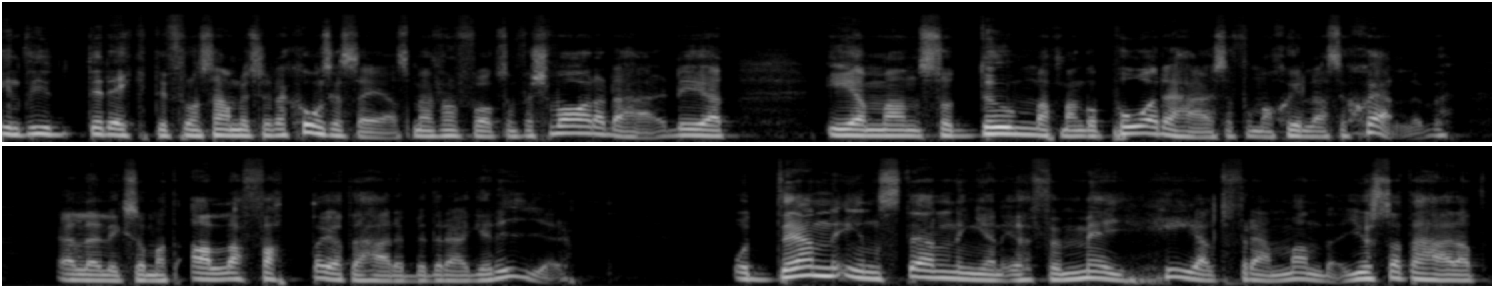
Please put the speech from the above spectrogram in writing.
inte direkt ifrån samhällsredaktion ska sägas, men från folk som försvarar det här, det är att är man så dum att man går på det här så får man skylla sig själv. Eller liksom att alla fattar ju att det här är bedrägerier. Och den inställningen är för mig helt främmande. Just att det här att,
